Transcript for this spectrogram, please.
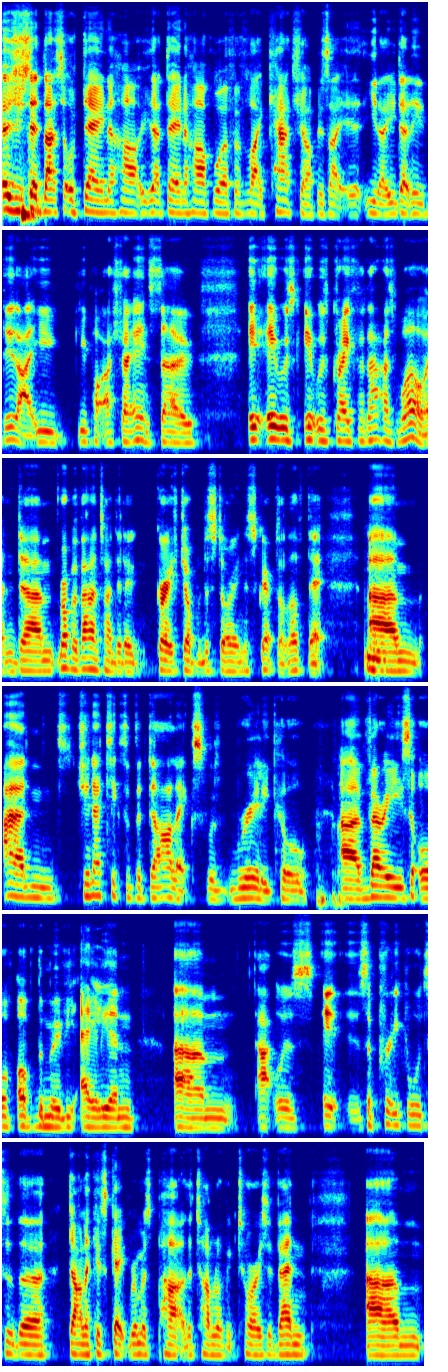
as you said, that sort of day and a half, that day and a half worth of like catch up is like you know you don't need to do that. You you pop that straight in. So it, it was it was great for that as well. And um, Robert Valentine did a great job with the story and the script. I loved it. Mm. Um, and Genetics of the Daleks was really cool. Uh, very sort of of the movie Alien. Um, that was it, it's a prequel to the Dalek escape room as part of the of Victorious event. Um,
